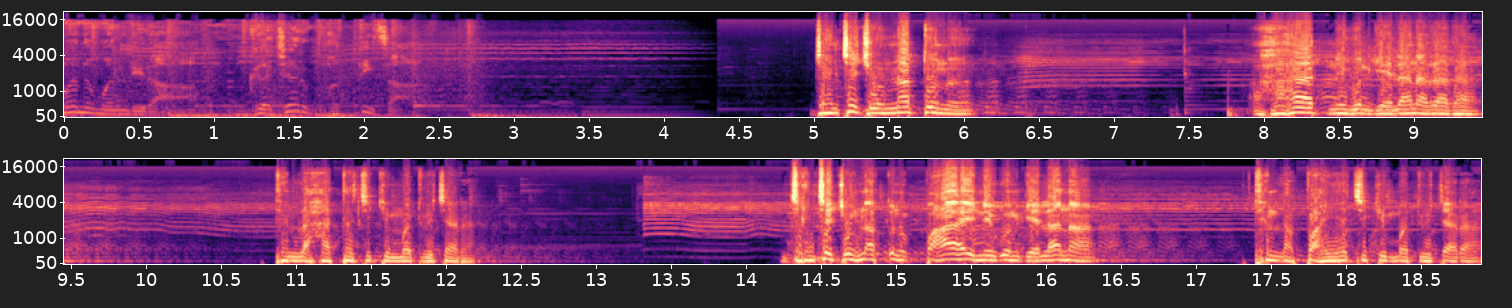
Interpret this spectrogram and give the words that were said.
मन मंदिरा गजर भक्तीचा. ज्यांच्या जीवनातून हात निघून गेला ना दादा त्यांना हाताची किंमत विचारा. ज्यांच्या जीवनातून पाय निघून गेला ना त्यांना पायाची किंमत विचारा.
